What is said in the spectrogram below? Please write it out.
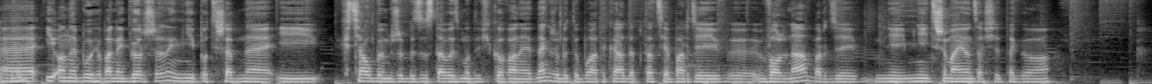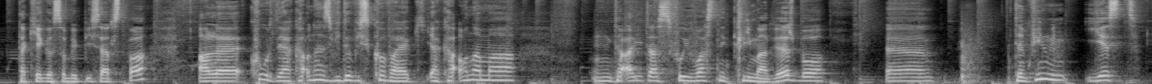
E, I one były chyba najgorsze, najmniej potrzebne i chciałbym, żeby zostały zmodyfikowane jednak, żeby to była taka adaptacja bardziej y, wolna, bardziej mniej, mniej trzymająca się tego takiego sobie pisarstwa, ale kurde, jaka ona jest widowiskowa, jak, jaka ona ma mm, ta Alita swój własny klimat, wiesz, bo e, ten film jest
